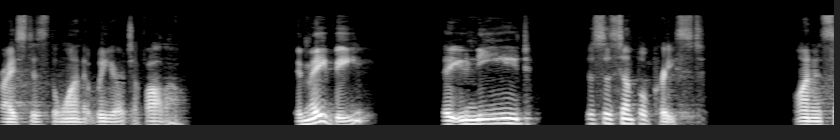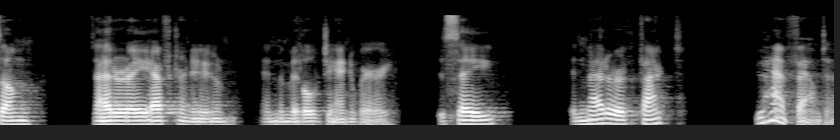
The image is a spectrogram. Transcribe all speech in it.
Christ is the one that we are to follow. It may be that you need just a simple priest on some Saturday afternoon in the middle of January to say, in matter of fact, you have found him.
